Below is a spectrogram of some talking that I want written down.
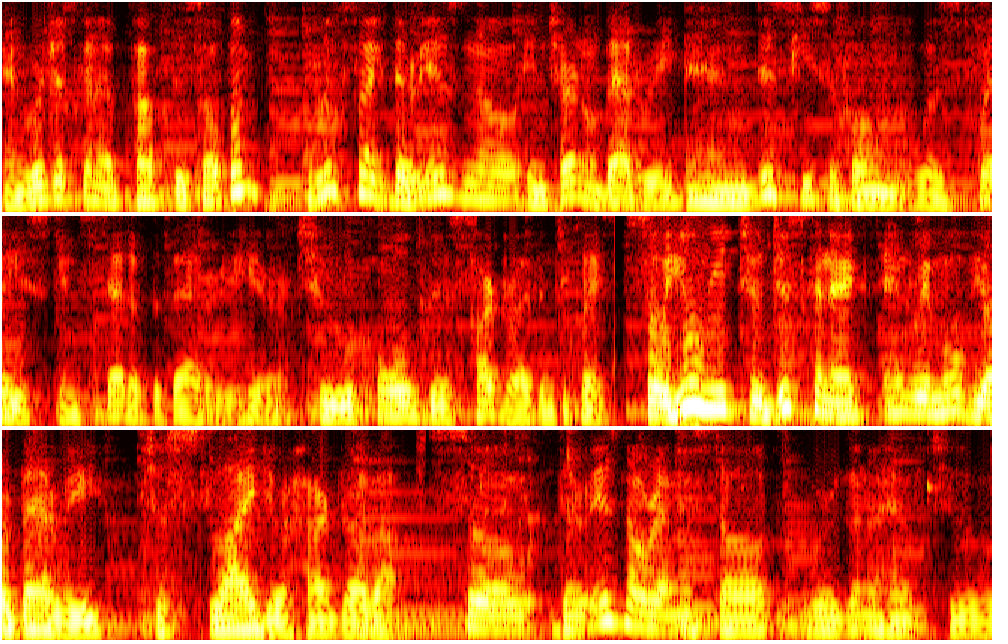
And we're just gonna pop this open. It looks like there is no internal battery and this piece of foam was placed instead of the battery here to hold this hard drive into place. So you'll need to disconnect and remove your battery to slide your hard drive out. So there is no RAM installed. We're gonna have to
